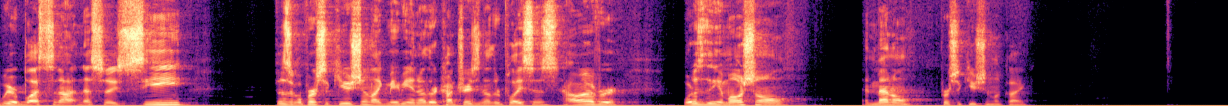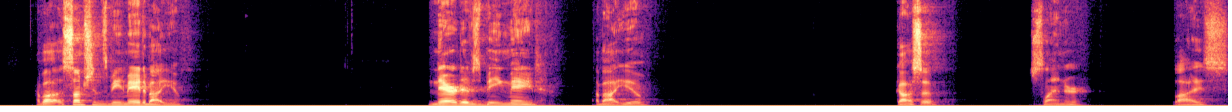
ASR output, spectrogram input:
we are blessed to not necessarily see physical persecution like maybe in other countries and other places. However, what does the emotional and mental persecution look like? About assumptions being made about you? Narratives being made about you? Gossip, slander, lies,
